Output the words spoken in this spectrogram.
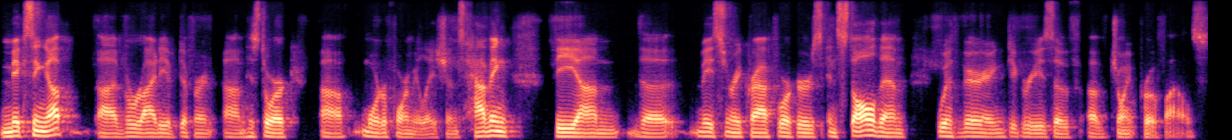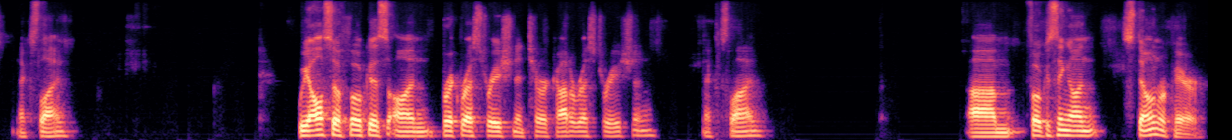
mixing up a variety of different um, historic uh, mortar formulations, having the, um, the masonry craft workers install them with varying degrees of, of joint profiles. Next slide. We also focus on brick restoration and terracotta restoration. Next slide. Um, focusing on stone repair,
